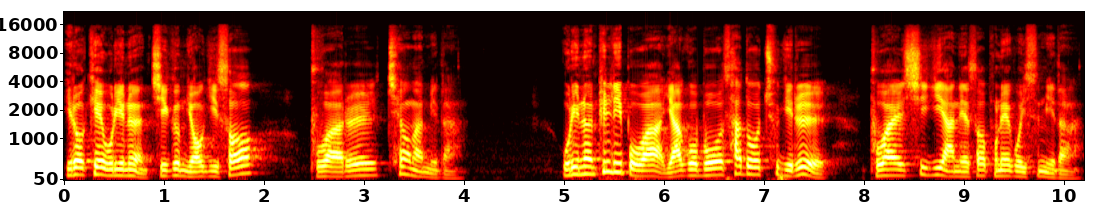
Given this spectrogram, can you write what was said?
이렇게 우리는 지금 여기서 부활을 체험합니다. 우리는 필리포와 야고보 사도 추기를 부활 시기 안에서 보내고 있습니다.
